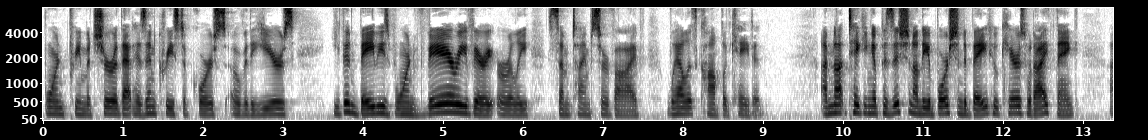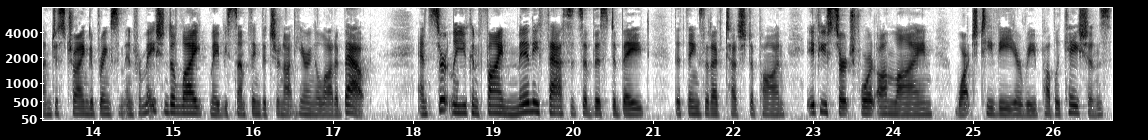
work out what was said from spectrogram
born premature. That has increased, of course, over the years. Even babies born very, very early sometimes survive. Well, it's complicated. I'm not taking a position on the abortion debate. Who cares what I think? I'm just trying to bring some information to light, maybe something that you're not hearing a lot about. And certainly you can find many facets of this debate the things that I've touched upon if you search for it online, watch TV, or read publications.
